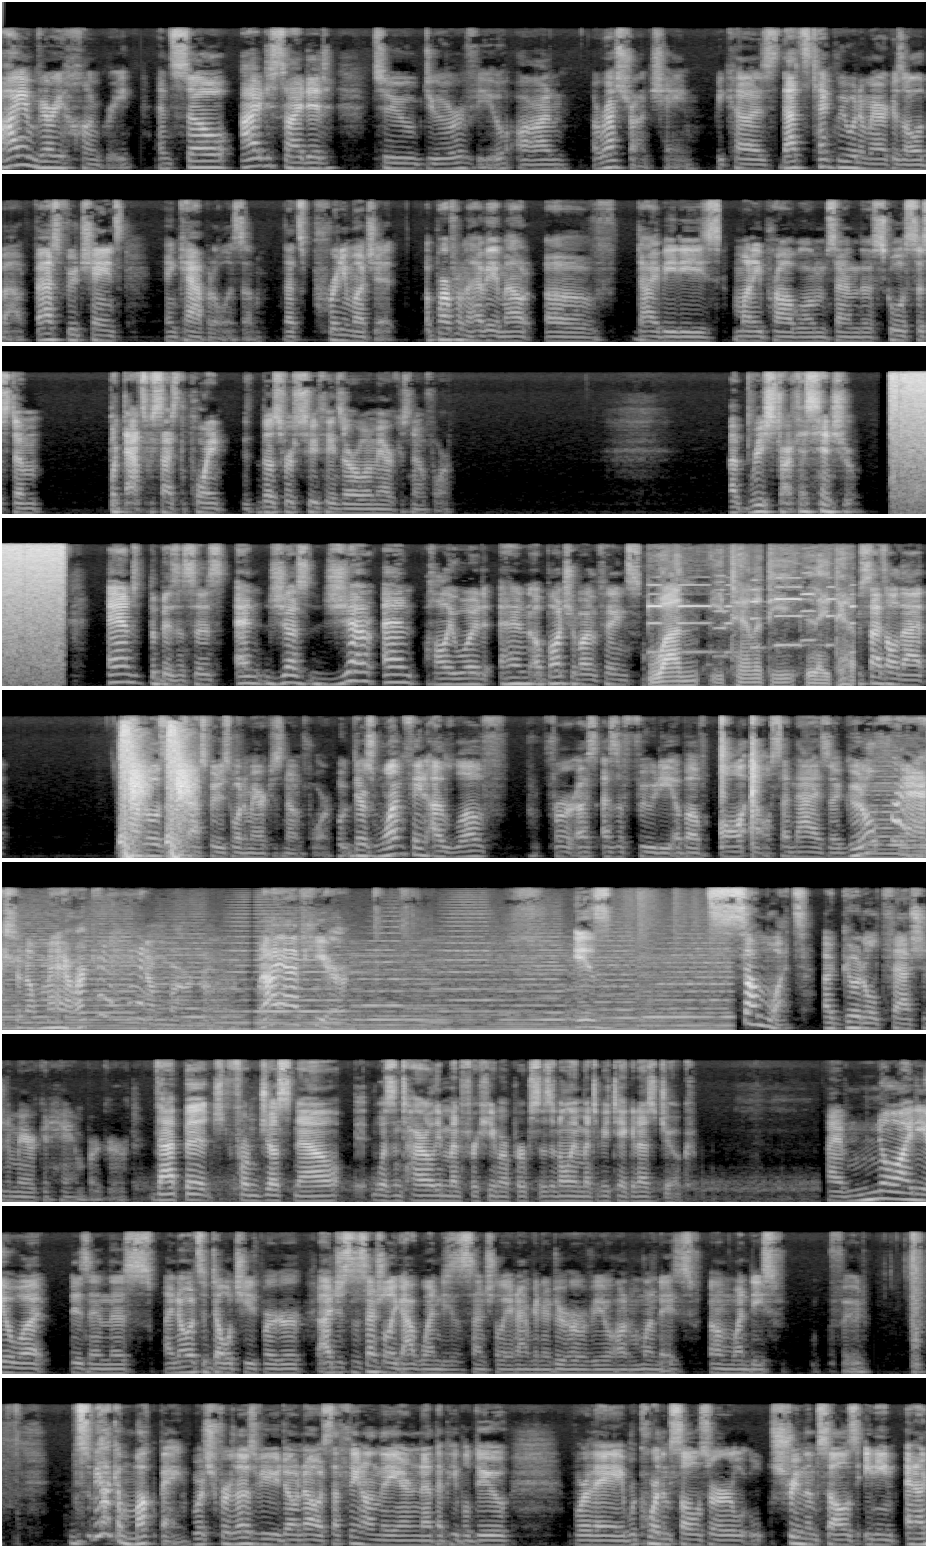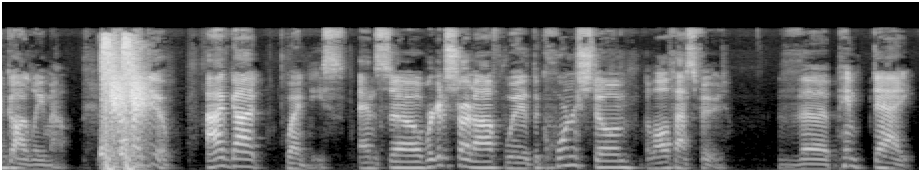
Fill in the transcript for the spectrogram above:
I am very hungry. And so I decided to do a review on a restaurant chain because that's technically what America's all about fast food chains and capitalism. That's pretty much it. Apart from the heavy amount of diabetes, money problems, and the school system, but that's besides the point. Those first two things are what America's known for. I restart this intro and the businesses and just gen and Hollywood and a bunch of other things. One eternity later. Besides all that, capitalism and fast food is what America's known for. There's one thing I love for us as a foodie above all else, and that is a good old fashioned American hamburger. What I have here is somewhat a good old-fashioned American hamburger. That bit from just now was entirely meant for humor purposes and only meant to be taken as a joke. I have no idea what is in this. I know it's a double cheeseburger. I just essentially got Wendy's essentially, and I'm gonna do a review on Wendy's on Wendy's food. This would be like a mukbang, which for those of you who don't know, it's that thing on the internet that people do where they record themselves or stream themselves eating an ungodly amount. What I do? I've got Wendy's. And so we're going to start off with the cornerstone of all fast food, the Pimp Daddy.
